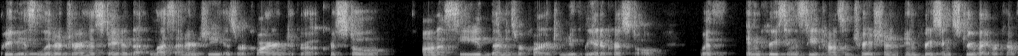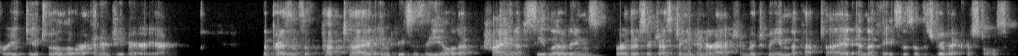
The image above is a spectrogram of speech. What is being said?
Previous literature has stated that less energy is required to grow a crystal on a seed than is required to nucleate a crystal, with increasing seed concentration increasing struvite recovery due to a lower energy barrier. The presence of peptide increases the yield at high enough seed loadings, further suggesting an interaction between the peptide and the faces of the struvite crystals.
